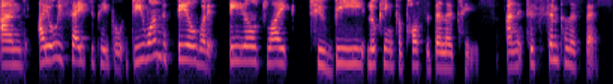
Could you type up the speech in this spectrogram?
and i always say to people do you want to feel what it feels like to be looking for possibilities. And it's as simple as this.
